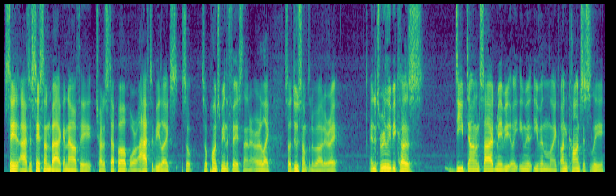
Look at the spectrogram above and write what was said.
say, I have to say something back. And now if they try to step up, or I have to be like, so, so punch me in the face then, or like, so do something about it, right? And it's really because deep down inside, maybe even, even like unconsciously,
